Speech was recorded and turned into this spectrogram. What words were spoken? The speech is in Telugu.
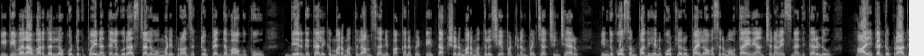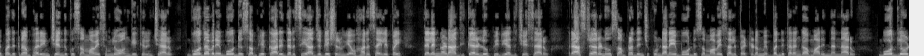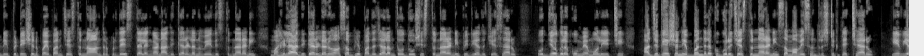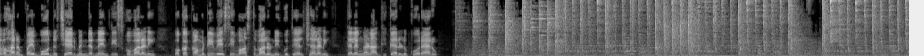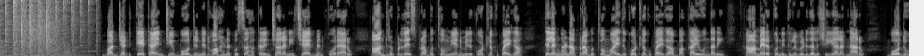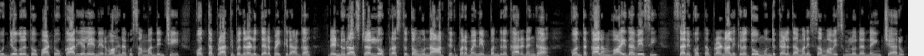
ఇటీవల వరదల్లో కొట్టుకుపోయిన తెలుగు రాష్ట్రాల ఉమ్మడి ప్రాజెక్టు పెద్దవాగుకు దీర్ఘకాలిక మరమ్మతుల అంశాన్ని పక్కన పెట్టి తక్షణ మరమ్మతులు చేపట్టడంపై చర్చించారు. ఇందుకోసం పదిహేను కోట్ల రూపాయలు అవసరమవుతాయని అంచనా వేసిన అధికారులు ఆయకట్టు ప్రాతిపదికన భరించేందుకు సమావేశంలో అంగీకరించారు. గోదావరి బోర్డు సభ్య కార్యదర్శి అజగేషన్ వ్యవహార శైలిపై తెలంగాణ అధికారులు ఫిర్యాదు చేశారు. రాష్ట్రాలను సంప్రదించకుండానే బోర్డు సమావేశాలు పెట్టడం ఇబ్బందికరంగా మారిందన్నారు. బోర్డులో డిప్యుటేషన్పై పనిచేస్తున్న ఆంధ్రప్రదేశ్ తెలంగాణ అధికారులను వేధిస్తున్నారని మహిళా అధికారులను అసభ్య పదజాలంతో దూషిస్తున్నారని ఫిర్యాదు చేశారు. ఉద్యోగులకు మెమోలు ఇచ్చి అడ్యుకేషన్ ఇబ్బందులకు గురి చేస్తున్నారని సమావేశం దృష్టికి తెచ్చారు. ఈ వ్యవహారంపై బోర్డు చైర్మన్ నిర్ణయం తీసుకోవాలని ఒక కమిటీ వేసి వాస్తవాలు నిగ్గు తేల్చాలని తెలంగాణ అధికారులు కోరారు. బడ్జెట్ కేటాయించి బోర్డు నిర్వహణకు సహకరించాలని చైర్మన్ కోరారు. ఆంధ్రప్రదేశ్ ప్రభుత్వం ఎనిమిది కోట్లకు పైగా తెలంగాణ ప్రభుత్వం ఐదు కోట్లకు పైగా బకాయి ఉందని ఆ మేరకు నిధులు విడుదల చేయాలన్నారు. బోర్డు ఉద్యోగులతో పాటు కార్యాలయ నిర్వహణకు సంబంధించి కొత్త ప్రాతిపదనలు తెరపైకి రాగా రెండు రాష్ట్రాల్లో ప్రస్తుతం ఉన్న ఆర్థికపరమైన ఇబ్బందుల కారణంగా కొంతకాలం వాయిదా వేసి సరికొత్త ప్రణాళికలతో ముందుకెళదామని సమావేశంలో నిర్ణయించారు.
